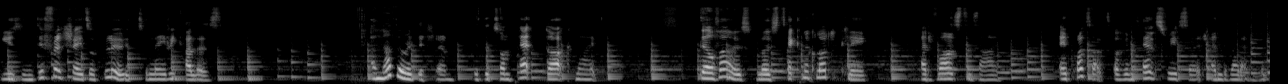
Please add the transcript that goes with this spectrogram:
using different shades of blue to navy colours. Another addition is the Tempête Dark Knight, Delvaux's most technologically advanced design, a product of intense research and development.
